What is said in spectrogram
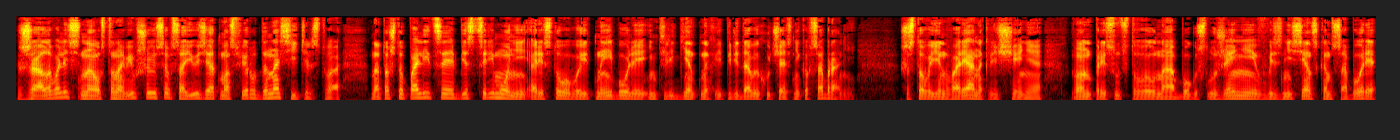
Жаловались на установившуюся в Союзе атмосферу доносительства, на то, что полиция без церемоний арестовывает наиболее интеллигентных и передовых участников собраний – 6 января на крещение он присутствовал на богослужении в Вознесенском соборе,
